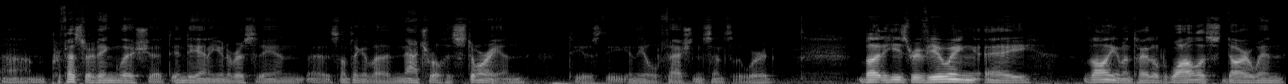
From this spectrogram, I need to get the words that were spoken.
um, professor of English at Indiana University and uh, something of a natural historian, to use the in the old-fashioned sense of the word. But he's reviewing a volume entitled Wallace, Darwin,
